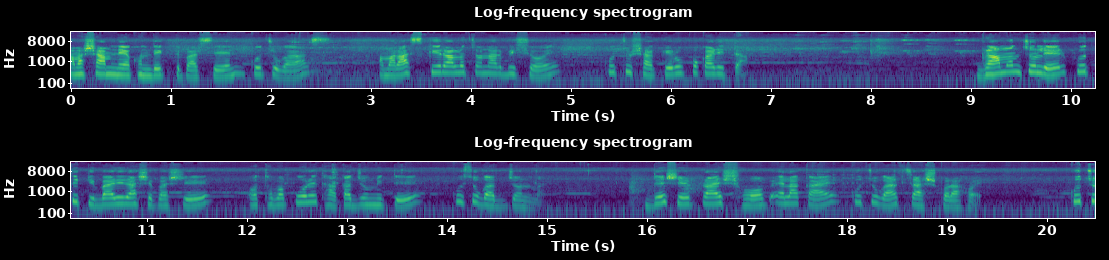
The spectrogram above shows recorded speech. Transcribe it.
আমার সামনে এখন দেখতে পাচ্ছেন কচু গাছ। আমার আজকের আলোচনার বিষয় কচু শাকের উপকারিতা। গ্রাম অঞ্চলের প্রতিটি বাড়ির আশেপাশে অথবা পড়ে থাকা জমিতে কচু গাছ জন্মায়। দেশের প্রায় সব এলাকায় কচু গাছ চাষ করা হয়। কচু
